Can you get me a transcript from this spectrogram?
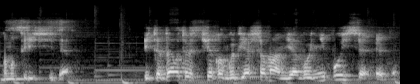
внутри себя. И тогда вот этот человек, он говорит, я шаман, я говорю, не бойся это,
